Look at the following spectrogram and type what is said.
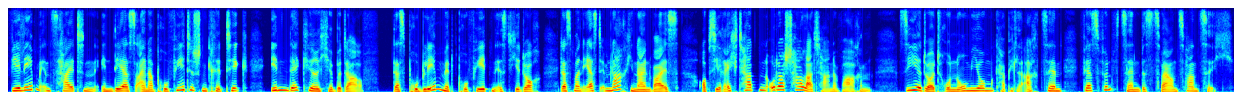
Wir leben in Zeiten, in der es einer prophetischen Kritik in der Kirche bedarf. Das Problem mit Propheten ist jedoch, dass man erst im Nachhinein weiß, ob sie recht hatten oder Scharlatane waren. Siehe Deuteronomium Kapitel 18, Vers 15 bis 22.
